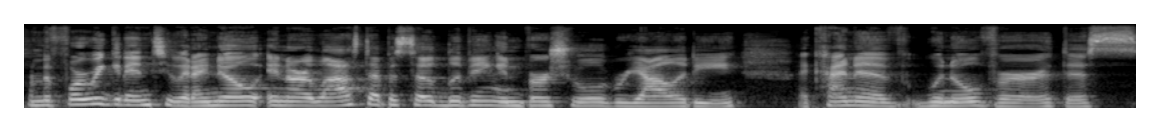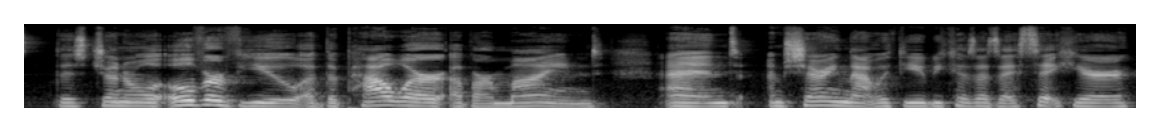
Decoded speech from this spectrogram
And before we get into it, I know in our last episode, Living in Virtual Reality, I kind of went over this, this general overview of the power of our mind. And I'm sharing that with you because as I sit here,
